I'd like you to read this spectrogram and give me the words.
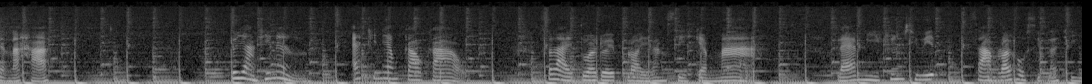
กันนะคะ ตัวอย่างที่1แอคทิเนียม 99 สลายตัวโดยปล่อยรังสีแกมมาและมีครึ่งชีวิต 360 นาที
